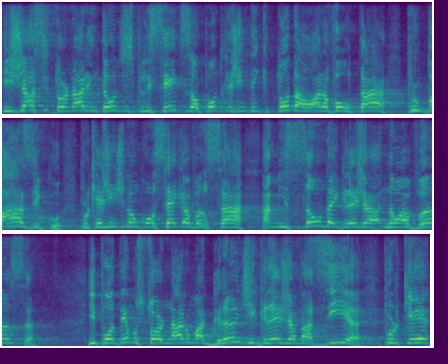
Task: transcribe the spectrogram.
e já se tornarem tão displicentes ao ponto que a gente tem que toda hora voltar para o básico, porque a gente não consegue avançar, a missão da igreja não avança. E podemos tornar uma grande igreja vazia, porque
